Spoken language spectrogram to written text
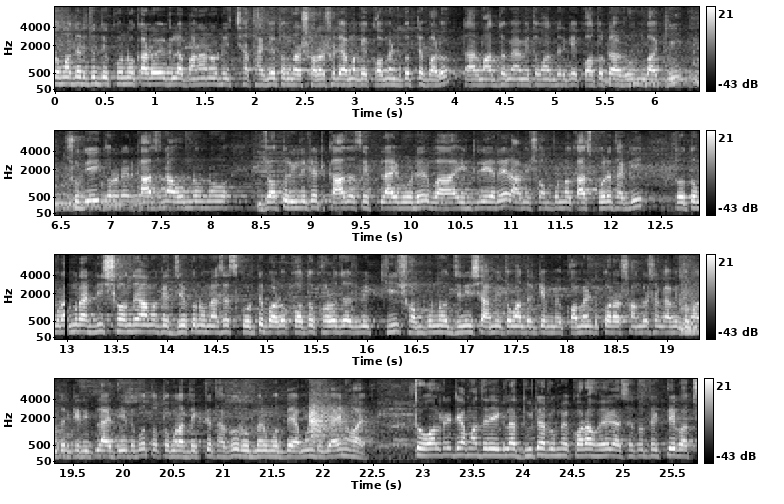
তোমাদের যদি কোনো কারও এগুলো বানানোর ইচ্ছা থাকে, তোমরা সরাসরি আমাকে কমেন্ট করতে পারো। তার মাধ্যমে আমি তোমাদেরকে কতটা রুম বা কী, শুধু এই ধরনের কাজ না, অন্য অন্য যত রিলেটেড কাজ আছে প্লাইবোর্ডের বা ইন্টেরিয়ারের আমি সম্পূর্ণ কাজ করে থাকি। তো তোমরা তোমরা নিঃসন্দেহে আমাকে যে কোনো মেসেজ করতে পারো, কত খরচ আসবে, কী সম্পূর্ণ জিনিস আমি তোমাদেরকে কমেন্ট করার সঙ্গে সঙ্গে আমি তোমাদেরকে রিপ্লাই দিয়ে দেবো। তো তোমরা দেখতে থাকো রুমের মধ্যে এমন ডিজাইন হয়। তো অলরেডি আমাদের এইগুলা দুইটা রুমে করা হয়ে গেছে, তো দেখতেই পাচ্ছ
